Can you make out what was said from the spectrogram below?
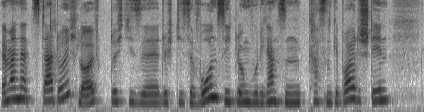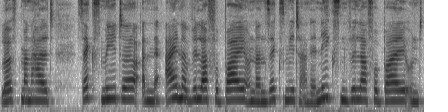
wenn man jetzt da durchläuft, durch diese, durch diese Wohnsiedlung, wo die ganzen krassen Gebäude stehen, läuft man halt sechs Meter an einer Villa vorbei und dann sechs Meter an der nächsten Villa vorbei und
